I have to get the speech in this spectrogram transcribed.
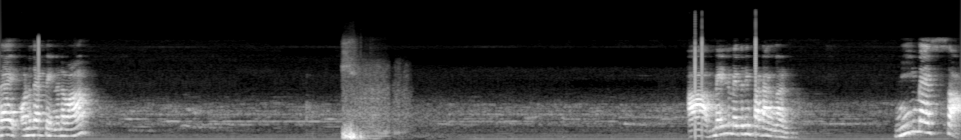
හොඳයි ඔන්න දැන් පෙන්නනවා. ආ මෙන්න මෙතනින් පටන් ගන්න. මීමැස්සා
